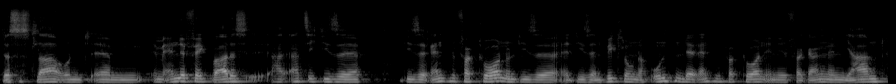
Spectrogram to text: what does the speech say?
Das ist klar und ähm, im Endeffekt war das, hat, sich diese, diese Rentenfaktoren und diese, äh, diese Entwicklung nach unten der Rentenfaktoren in den vergangenen Jahren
